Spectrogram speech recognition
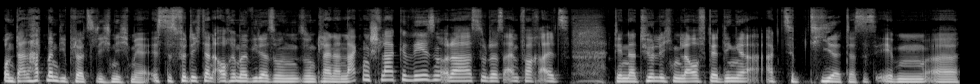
Und dann hat man die plötzlich nicht mehr. Ist das für dich dann auch immer wieder so ein, so ein kleiner Nackenschlag gewesen oder hast du das einfach als den natürlichen Lauf der Dinge akzeptiert, dass es eben äh,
